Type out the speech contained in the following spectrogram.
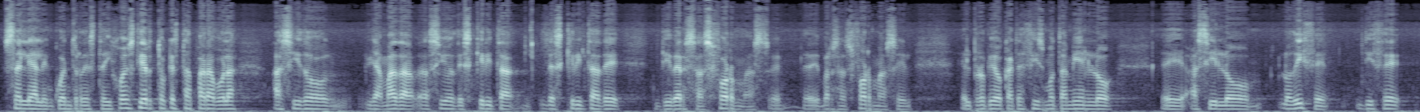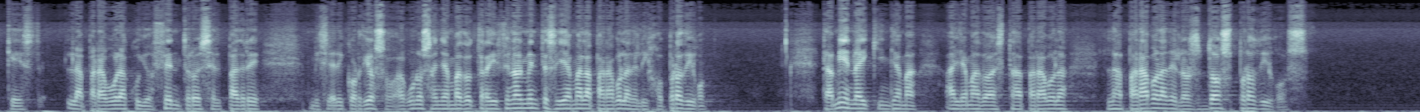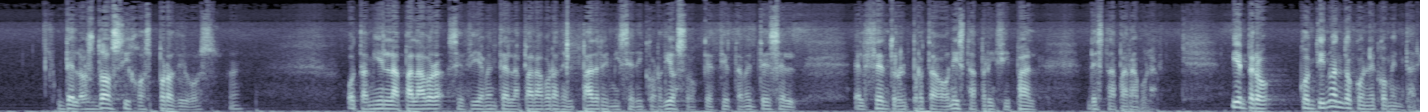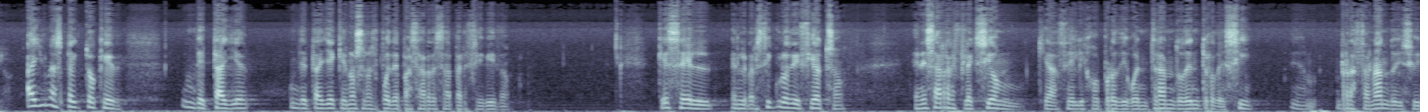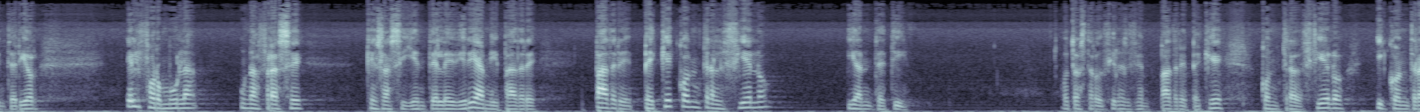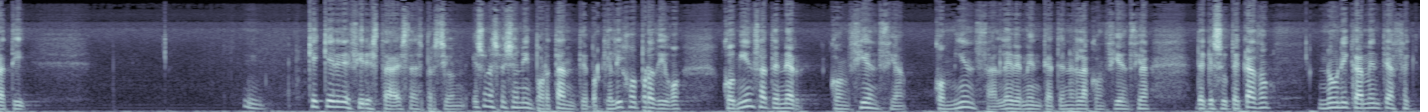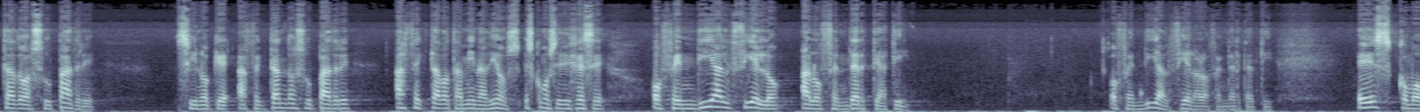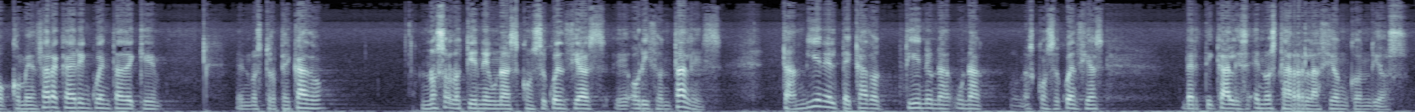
sale al encuentro de este hijo. Es cierto que esta parábola ha sido llamada, ha sido descrita, descrita de diversas formas, ¿eh? de diversas formas. El, propio catecismo también lo, eh, así lo, lo, dice, dice que es la parábola cuyo centro es el Padre misericordioso. Algunos han llamado, tradicionalmente se llama la parábola del Hijo pródigo. También hay quien llama, ha llamado a esta parábola la parábola de los dos pródigos, de los dos hijos pródigos. ¿eh? O también la palabra, sencillamente la palabra del Padre misericordioso, que ciertamente es el, el centro, el protagonista principal de esta parábola. Bien, pero continuando con el comentario. Hay un aspecto que, un detalle, un detalle que no se nos puede pasar desapercibido, que es el, en el versículo 18, en esa reflexión que hace el hijo pródigo entrando dentro de sí, eh, razonando en su interior, él formula una frase que es la siguiente, le diré a mi padre, Padre, pequé contra el cielo y ante ti. Otras traducciones dicen, Padre, pequé contra el cielo y contra ti. ¿Qué quiere decir esta, esta expresión? Es una expresión importante porque el hijo pródigo comienza a tener conciencia comienza levemente a tener la conciencia de que su pecado no únicamente ha afectado a su padre, sino que afectando a su padre ha afectado también a Dios. Es como si dijese, ofendí al cielo al ofenderte a ti. Ofendí al cielo al ofenderte a ti. Es como comenzar a caer en cuenta de que en nuestro pecado no solo tiene unas consecuencias eh, horizontales, también el pecado tiene una, una unas consecuencias verticales en nuestra relación con Dios.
